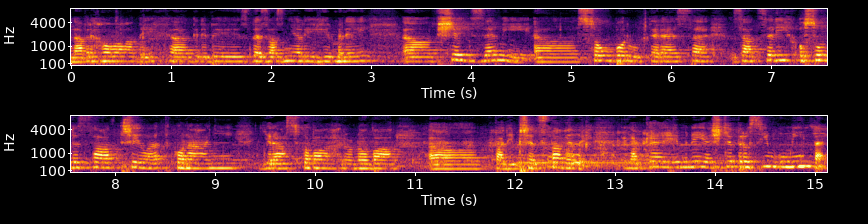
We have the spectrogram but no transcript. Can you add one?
Navrhovala bych, eh, kdyby zde zazněly hymny eh, všech zemí eh, souborů, které se za celých 83 let konání Jiráskova Hronova tady představily. Jaké hymny ještě prosím umíte?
